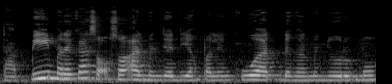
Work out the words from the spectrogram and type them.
Tapi mereka sok-sokan menjadi yang paling kuat dengan menyuruhmu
